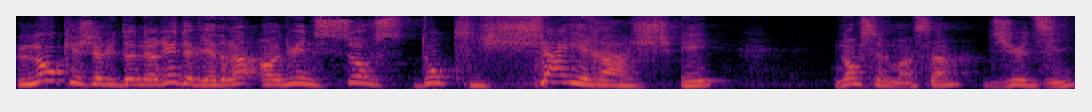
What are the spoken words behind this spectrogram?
L'eau que je lui donnerai deviendra en lui une source d'eau qui jaillira. Et Non seulement ça, Dieu dit,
